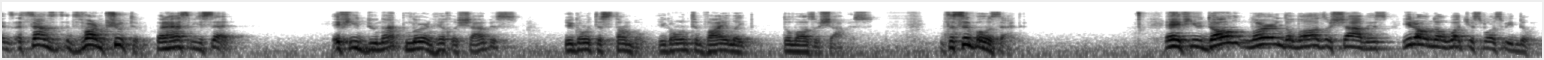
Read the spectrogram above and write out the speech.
it, it sounds, it's Varm Pshutim, but it has to be said. If you do not learn Hilchos Shabbos, you're going to stumble. You're going to violate the laws of Shabbos. It's as simple as that. If you don't learn the laws of Shabbos, you don't know what you're supposed to be doing.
